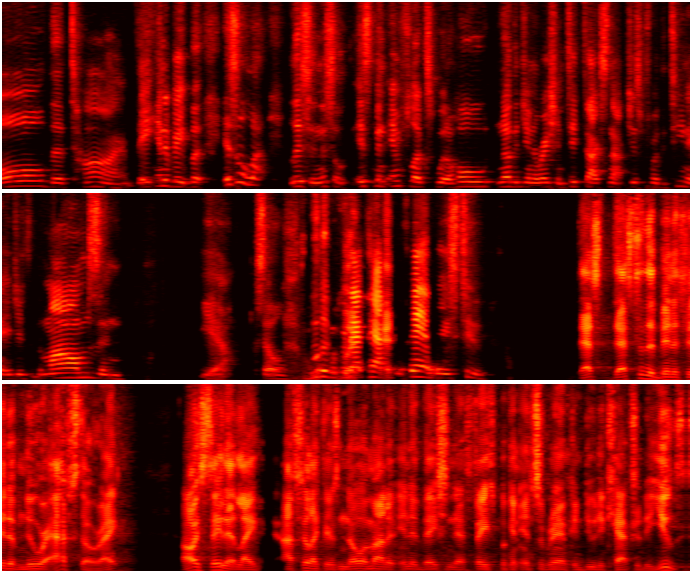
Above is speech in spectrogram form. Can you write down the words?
all the time. They innovate, but it's a lot. Listen, it's a, it's been influx with a whole another generation. TikTok's not just for the teenagers, the moms, and yeah. So we're looking for but that to happen to the fan base too. that's that's to the benefit of newer apps though right i always say that like i feel like there's no amount of innovation that facebook and instagram can do to capture the youth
